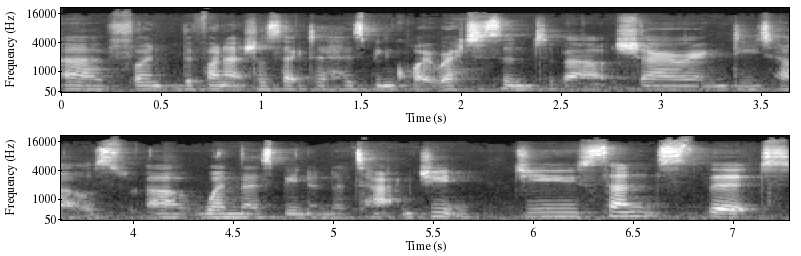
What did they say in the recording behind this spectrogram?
uh, fin- the financial sector has been quite reticent about sharing details uh, when there's been an attack. Do you, do you sense that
